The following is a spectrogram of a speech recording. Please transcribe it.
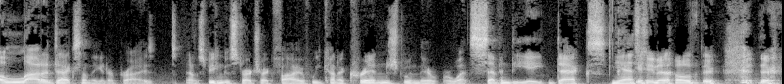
a lot of decks on the Enterprise. Now, speaking of Star Trek Five, we kind of cringed when there were what seventy eight decks. Yes. you know they're they're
